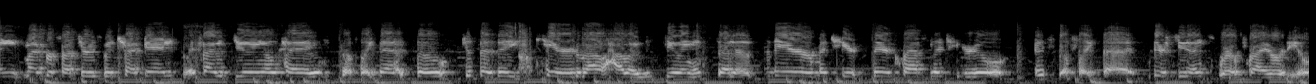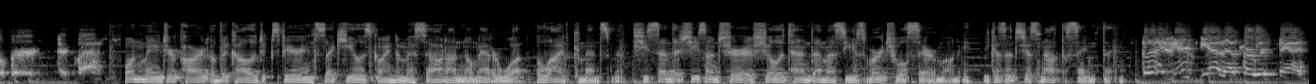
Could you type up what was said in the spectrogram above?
and my professors would check in if I was doing okay stuff like that. So just that they cared about how I was doing instead of their material, their class material and stuff like that. Their students were a priority over their class. One major part of the college experience that Keel is going to miss out on no matter what, a live commencement. She said that she's unsure if she'll attend MSU's virtual ceremony because it's just not the same thing. But I guess yeah, that part was sad,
